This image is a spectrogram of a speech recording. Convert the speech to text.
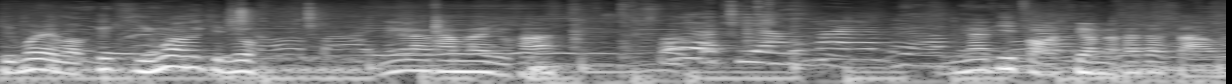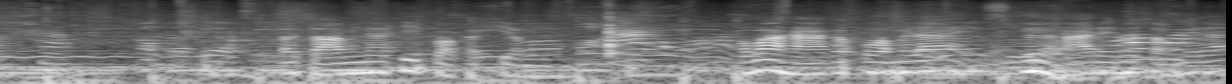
กินบ่ได้บ่คือขี้ง่วงก็กินอยู่นี่กำลังทำอะไรอยู่คะกระเทียมมีหน้าที่ปอกกระเทียมเหรอคะสาวๆสาวๆมีหน้าที่ปอกกระเทียม เพราะว่าหากระพอมไม่ได้คือหาไดโนเสาร์ไม่ได้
